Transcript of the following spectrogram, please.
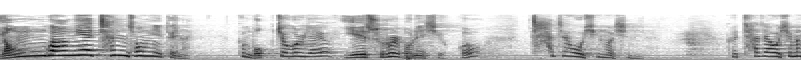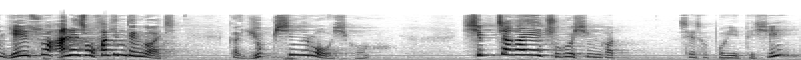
영광의 찬송이 되는 그 목적을 위하여 예수를 보내셨고 찾아오신 것입니다. 그 찾아오시면 예수 안에서 확인된 것 같이 그 육신으로 오시고 십자가에 죽으신 것에서 보이듯이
